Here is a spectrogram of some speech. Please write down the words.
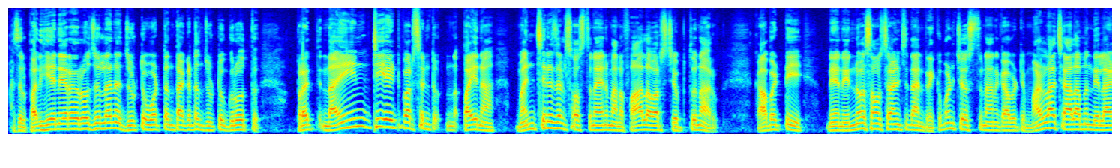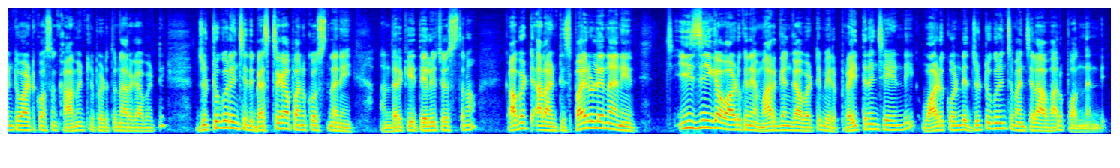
అసలు పదిహేను ఇరవై రోజుల్లోనే జుట్టు ఒట్టం తగ్గటం జుట్టు గ్రోత్ ప్రతి నైంటీ ఎయిట్ పర్సెంట్ పైన మంచి రిజల్ట్స్ వస్తున్నాయని మన ఫాలోవర్స్ చెప్తున్నారు. కాబట్టి నేను ఎన్నో సంవత్సరాల నుంచి దాన్ని రికమెండ్ చేస్తున్నాను కాబట్టి మళ్ళా చాలామంది ఇలాంటి వాటి కోసం కామెంట్లు పెడుతున్నారు కాబట్టి జుట్టు గురించి ఇది బెస్ట్గా పనికొస్తుందని అందరికీ తెలియచేస్తున్నాం. కాబట్టి అలాంటి స్పైరులేనాని ఈజీగా వాడుకునే మార్గం కాబట్టి మీరు ప్రయత్నం చేయండి వాడుకోండి జుట్టు గురించి మంచి లాభాలు పొందండి.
